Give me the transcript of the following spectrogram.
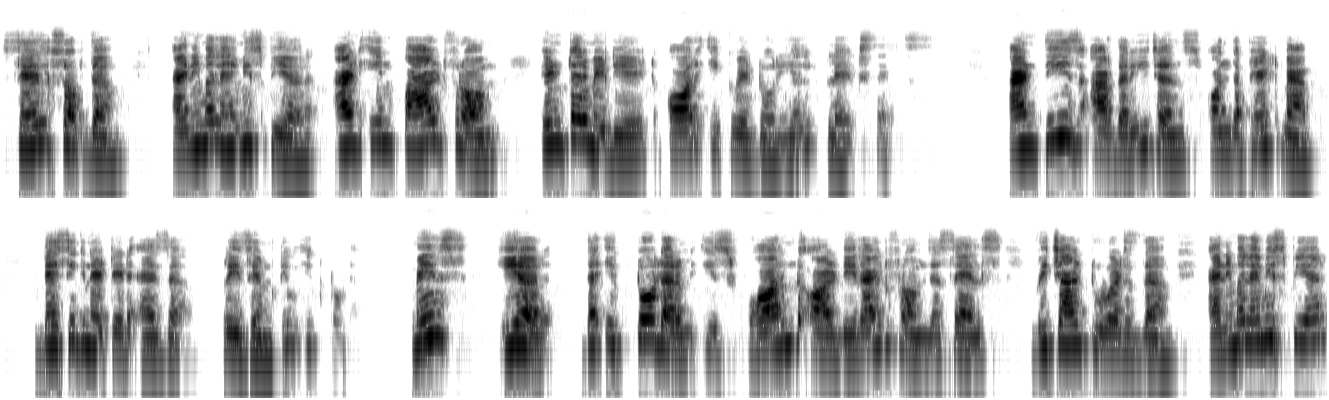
cells of the animal hemisphere and in part from intermediate or equatorial plate cells. And these are the regions on the fate map designated as a presumptive ectoderm. Means here the ectoderm is formed or derived from the cells which are towards the animal hemisphere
